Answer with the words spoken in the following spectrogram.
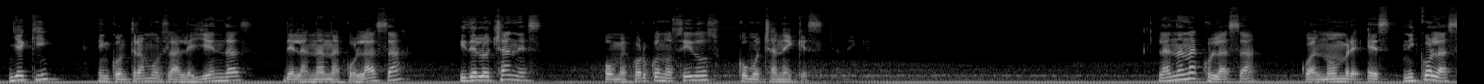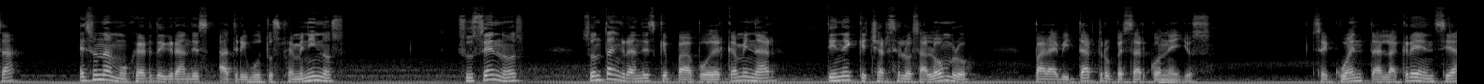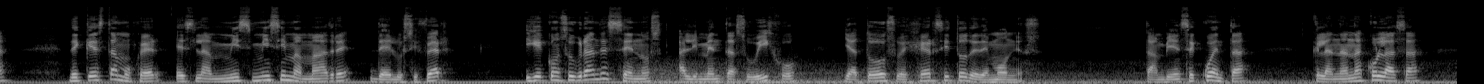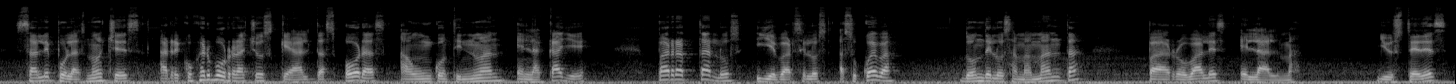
Y aquí encontramos las leyendas de la nana colaza y de los chanes, o mejor conocidos como chaneques. La nana colaza, cual nombre es Nicolasa, es una mujer de grandes atributos femeninos. Sus senos son tan grandes que para poder caminar tiene que echárselos al hombro para evitar tropezar con ellos. Se cuenta la creencia de que esta mujer es la mismísima madre de Lucifer y que con sus grandes senos alimenta a su hijo y a todo su ejército de demonios. También se cuenta que la nana Colasa sale por las noches a recoger borrachos que a altas horas aún continúan en la calle para raptarlos y llevárselos a su cueva, donde los amamanta para robarles el alma. ¿Y ustedes?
